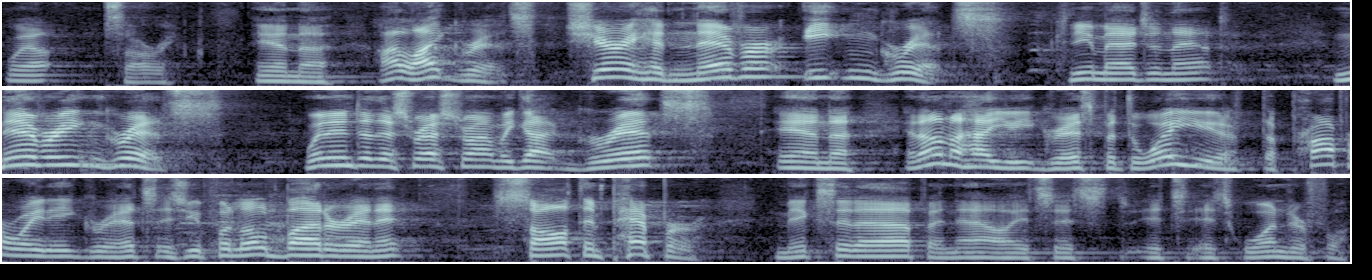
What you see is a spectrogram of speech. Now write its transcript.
Well, sorry. And uh, I like grits. Sherry had never eaten grits. Can you imagine that? Never eaten grits. Went into this restaurant, we got grits. And, uh, and I don't know how you eat grits, but the way you, the proper way to eat grits is you put a little butter in it, salt and pepper, mix it up, and now it's, it's, it's, it's wonderful.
